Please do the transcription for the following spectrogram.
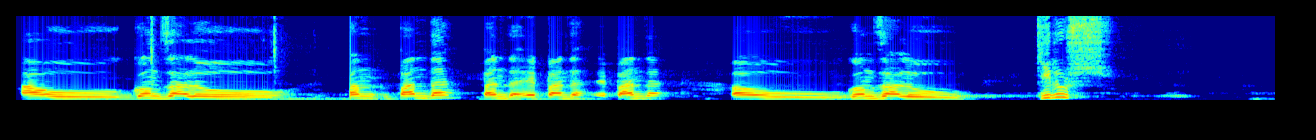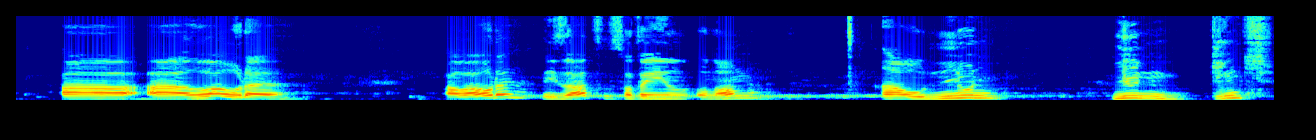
ao Gonzalo Panda, Panda, é Panda, é Panda, ao Gonzalo Quiros, à, Laura, à Laura, exato, só tem o nome, ao Nun, Nun Kings,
